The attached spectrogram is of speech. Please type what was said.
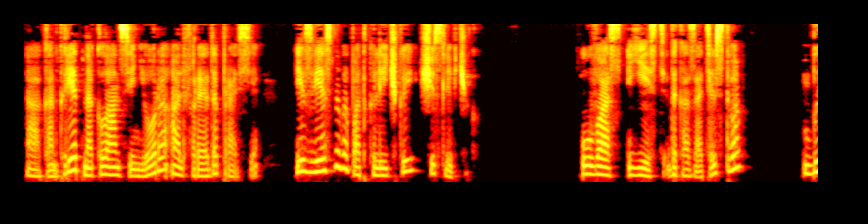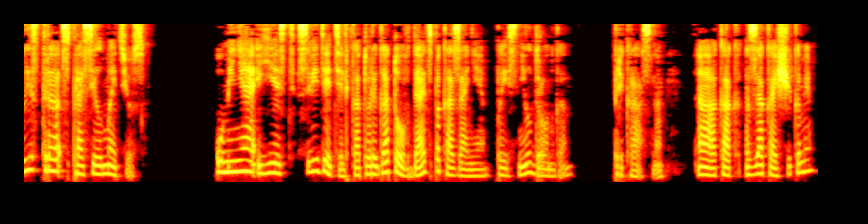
а конкретно клан сеньора Альфреда Прасси, известного под кличкой Счастливчик. «У вас есть доказательства?» — быстро спросил Мэтьюс. «У меня есть свидетель, который готов дать показания», — пояснил Дронго. «Прекрасно. А как с заказчиками?»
